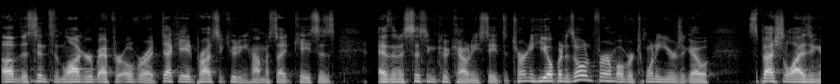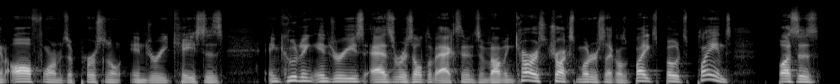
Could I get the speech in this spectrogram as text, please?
of the Sinson Law Group. After over a decade prosecuting homicide cases as an assistant Cook County State's attorney, he opened his own firm over 20 years ago, specializing in all forms of personal injury cases, including injuries as a result of accidents involving cars, trucks, motorcycles, bikes, boats, planes, buses,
